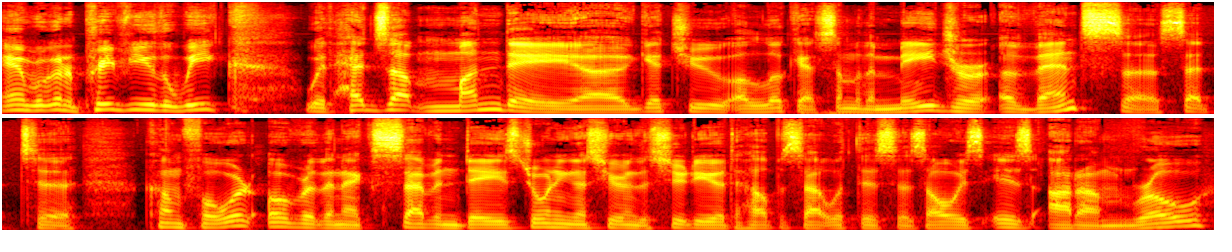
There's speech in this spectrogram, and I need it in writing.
And we're going to preview the week with Heads Up Monday, uh, get you a look at some of the major events uh, set to come forward over the next seven days. Joining us here in the studio to help us out with this, as always, is Aram Ro.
